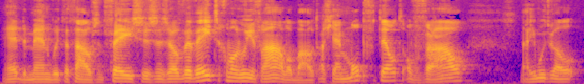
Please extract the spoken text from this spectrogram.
hè, The Man with a Thousand Faces en zo. We weten gewoon hoe je een verhaal opbouwt. Als jij een mop vertelt of een verhaal, nou, je moet wel.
